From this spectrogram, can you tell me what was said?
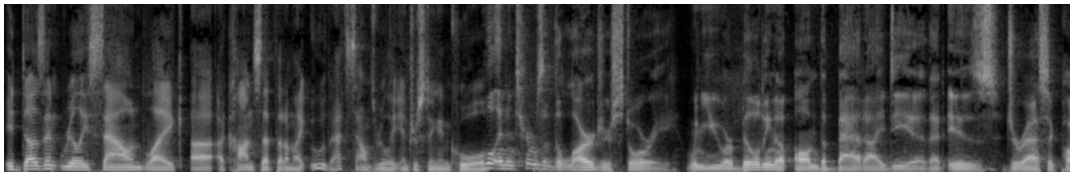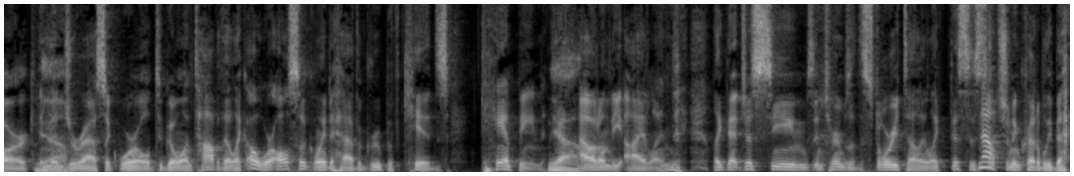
it doesn't really sound like uh, a concept that I'm like, ooh, that sounds really interesting and cool. Well, and in terms of the larger story, when you are building up on the bad idea that is Jurassic Park and then Jurassic World, to go on top of that, like, oh, we're also going to have a group of kids camping Yeah. out on the island. like, that just seems, in terms of the storytelling, like this is Now- such an incredibly bad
